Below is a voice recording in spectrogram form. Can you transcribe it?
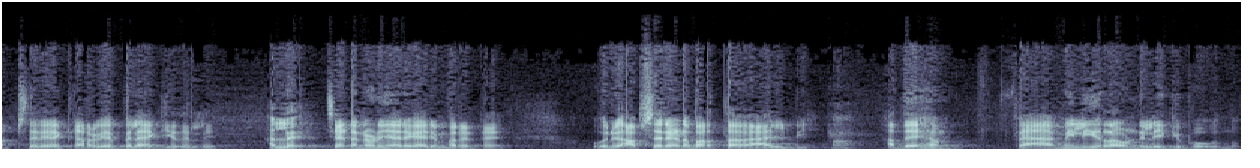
അപ്സരയെ കറിവേപ്പിലാക്കിയതല്ലേ? അല്ലേ? ചേട്ടനോട് ഞാനൊരു കാര്യം പറയട്ടെ. ഒരു അപ്സരയുടെ ഭർത്താവ് ആൽബി അദ്ദേഹം ഫാമിലി റൗണ്ടിലേക്ക് പോകുന്നു.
